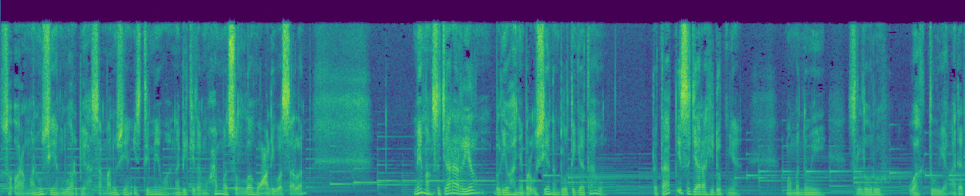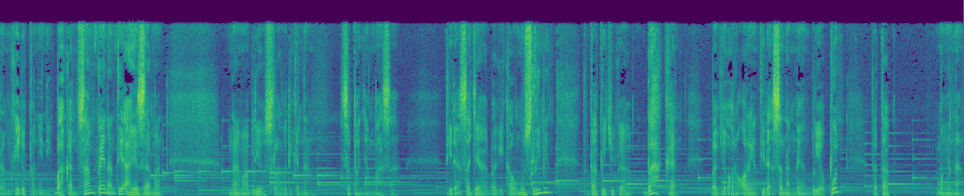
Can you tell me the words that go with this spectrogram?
seorang manusia yang luar biasa, manusia yang istimewa, Nabi kita Muhammad Shallallahu Alaihi Wasallam. Memang secara real beliau hanya berusia 63 tahun, tetapi sejarah hidupnya memenuhi seluruh waktu yang ada dalam kehidupan ini, bahkan sampai nanti akhir zaman, nama beliau selalu dikenang sepanjang masa. Tidak saja bagi kaum muslimin, tetapi juga bahkan bagi orang-orang yang tidak senang dengan beliau pun tetap mengenang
